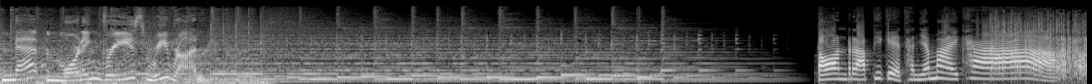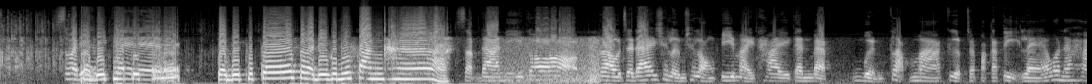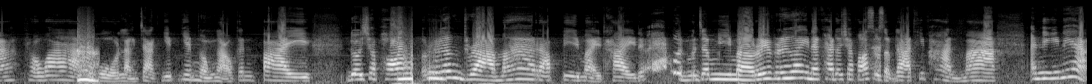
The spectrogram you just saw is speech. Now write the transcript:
Met Morning Breeze Rerun ต้อนรับพี่เกดธัญมัยค่ะ สวัสสดีวัสดีพี่เกค่ะดปุ๊เป้สวัสดีปุ๊เป้สวัสดีคุณผู้ฟังค่ะ สัปดาห์นี้ก็เราจะได้เฉลิมฉลองปีใหม่ไทยกันแบบ เหมือนกลับมาเกือบจะปกติแล้วอะนะคะ เพราะว่าอ่าโอ้โหหลังจากเงียบเงียบเหงาๆกันไป โดยเฉพาะเรื่องดราม่ารับปีใหม่ไทยเนี่ยเหมือนมันจะมีมาเรื่อยๆนะคะ โดยเฉพาะสุดสัปดาห์ที่ผ่านมา อันนี้เนี่ย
